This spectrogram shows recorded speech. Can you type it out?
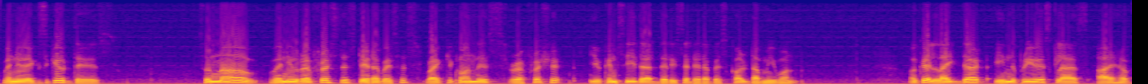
when you execute this so now when you refresh this databases right click on this refresh it you can see that there is a database called dummy1 okay like that in the previous class I have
